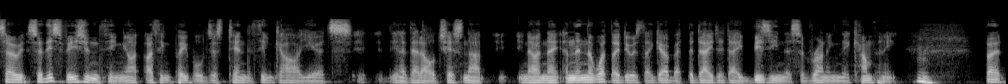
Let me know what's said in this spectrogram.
So, so this vision thing, I, I, think people just tend to think, oh yeah, it's you know that old chestnut, you know, and, they, and then the, what they do is they go about the day to day busyness of running their company. Hmm. But,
